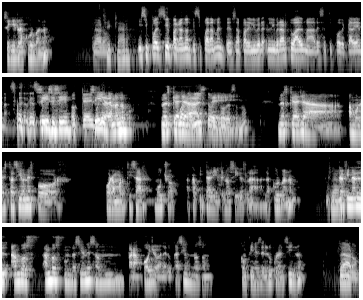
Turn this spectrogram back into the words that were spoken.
seguir la curva, ¿no? Claro. Sí, claro. Y si puedes ir pagando anticipadamente, o sea, para liber- liberar tu alma de ese tipo de cadenas. Sí, sí, sí. Ok, sí, y además un no, no es que haya, este, todo eso, ¿no? no es que haya amonestaciones por, por amortizar mucho a capital y que no sigas la, la curva, ¿no? Que al final ambos, ambos fundaciones son para apoyo a la educación, no son con fines de lucro en sí, ¿no? Claro.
